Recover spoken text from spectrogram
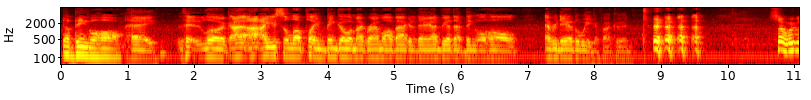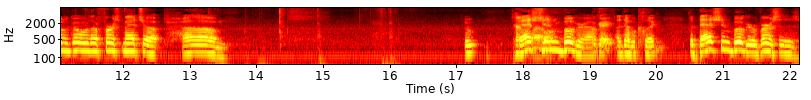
the Bingo Hall. hey, look, I, I, I used to love playing bingo with my grandma back in the day. I'd be at that bingo hall every day of the week if I could. So we're going to go with our first matchup. Um, oop. Bastion Booger. I, Okay. I double clicked. The Bastion Booger versus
